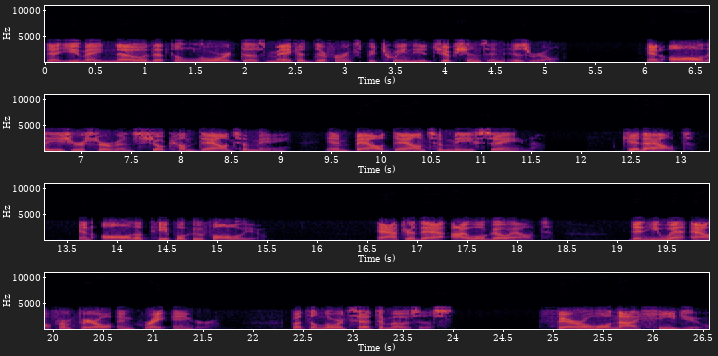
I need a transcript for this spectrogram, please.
that you may know that the Lord does make a difference between the Egyptians and Israel. And all these your servants shall come down to me and bow down to me, saying, Get out, and all the people who follow you. After that I will go out. Then he went out from Pharaoh in great anger. But the Lord said to Moses, Pharaoh will not heed you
